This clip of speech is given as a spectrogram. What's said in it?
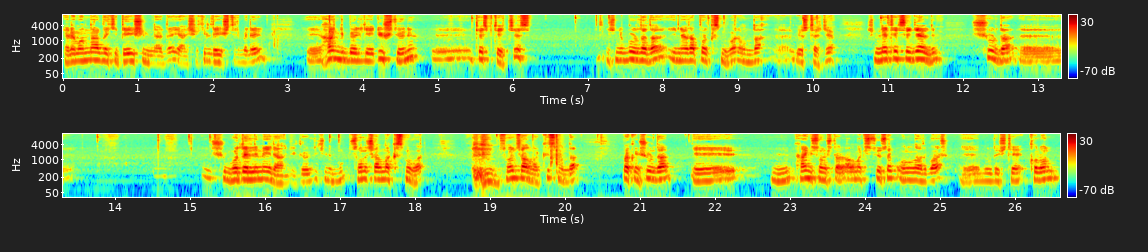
elemanlardaki değişimlerde yani şekil değiştirmelerin e, hangi bölgeye düştüğünü e, tespit edeceğiz. Şimdi burada da yine rapor kısmı var. Onu da göstereceğim. Şimdi Netex'e geldim. Şurada şu modellemeyi daha önce gördük. Şimdi sonuç alma kısmı var. sonuç alma kısmında bakın şurada e, hangi sonuçlar almak istiyorsak onlar var. Ee, burada işte kolon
